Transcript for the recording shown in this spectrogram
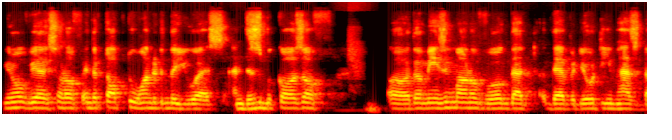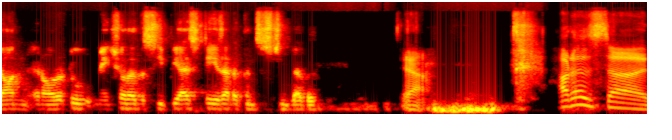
you know, we are sort of in the top 200 in the US, and this is because of uh, the amazing amount of work that their video team has done in order to make sure that the CPI stays at a consistent level. Yeah. How does uh,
